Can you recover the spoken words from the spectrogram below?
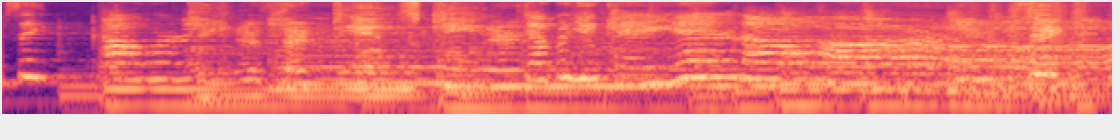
Music Hour. Keener 13's Keener. WKNR. Music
